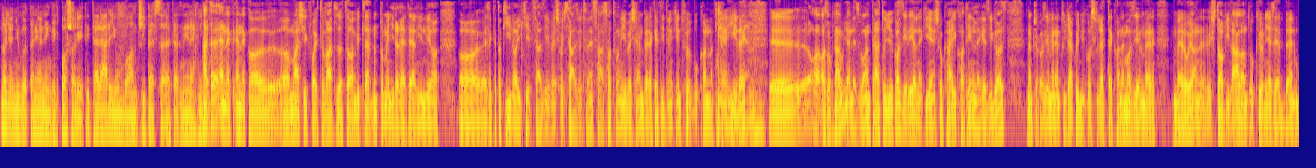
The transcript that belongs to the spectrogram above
nagyon nyugodtan élnénk egy pasaréti teráriumban, csipesszel etetnének. Minket. Hát ennek, ennek a, a másik fajta változata, amit le, nem tudom mennyire lehet elhinni a, a, ezeket a kínai 200 éves vagy 150-160 éves embereket, időnként fölbukkannak ilyen hírek. Igen. Azoknál ugyanez van, tehát hogy ők azért élnek ilyen sokáig, ha tényleg ez igaz, nem csak azért, mert nem tudják, hogy mikor születtek, hanem azért, mert, mert olyan stabil, állandó környezetben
